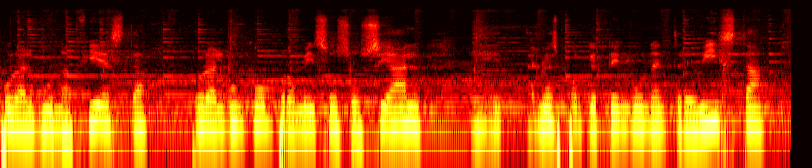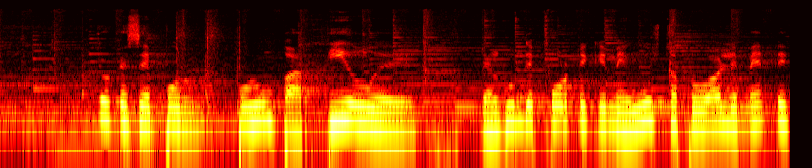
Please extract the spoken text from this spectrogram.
por alguna fiesta, por algún compromiso social, eh, tal vez porque tengo una entrevista, yo que sé, por, por un partido de, de algún deporte que me gusta probablemente.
